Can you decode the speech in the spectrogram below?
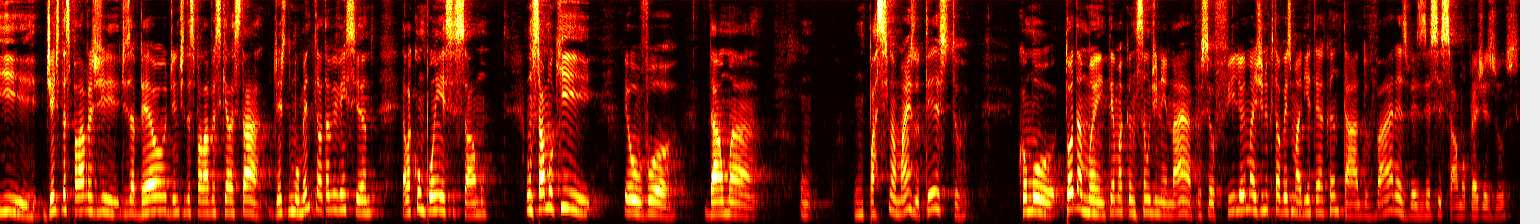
e diante das palavras de, Isabel, diante das palavras que ela está, diante do momento que ela está vivenciando, ela compõe esse salmo. Um salmo que eu vou dar uma, um, um passinho a mais do texto. Como toda mãe tem uma canção de nená para o seu filho, eu imagino que talvez Maria tenha cantado várias vezes esse salmo para Jesus,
